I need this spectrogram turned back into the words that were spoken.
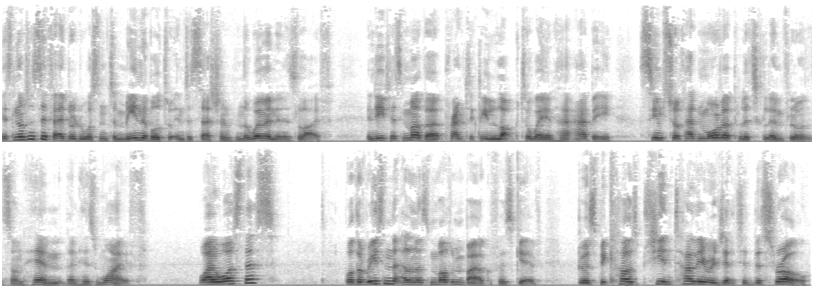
It's not as if Edward wasn't amenable to intercession from the women in his life. Indeed, his mother, practically locked away in her abbey, seems to have had more of a political influence on him than his wife. Why was this? Well, the reason that Eleanor's modern biographers give was because she entirely rejected this role.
